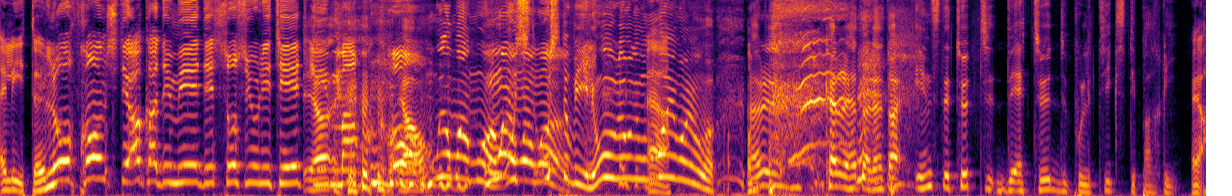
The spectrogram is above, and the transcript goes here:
elite La France de Académie de Socialité Ja. i Macron. Ost, og vin. Hva er det er heter? Det heter Institutt d'études politiques de Paris. Ja.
